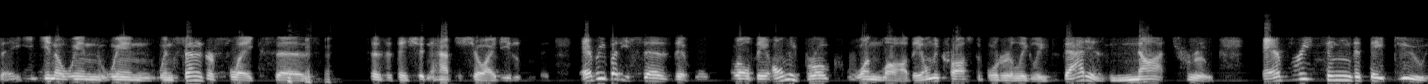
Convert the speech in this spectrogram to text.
uh, you know when when when Senator Flake says says that they shouldn't have to show ID. Everybody says that, well, they only broke one law. They only crossed the border illegally. That is not true everything that they do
